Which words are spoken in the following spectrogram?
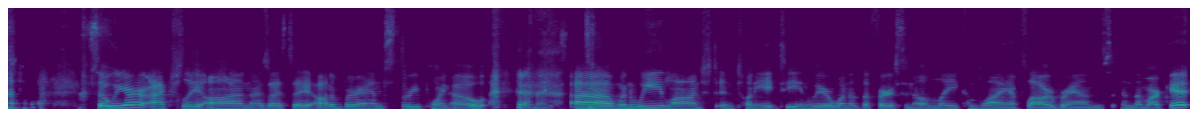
so we are actually on, as I say, Autumn Brands 3.0. Nice. uh, when we launched in 2018, we were one of the first and only compliant flower brands in the market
